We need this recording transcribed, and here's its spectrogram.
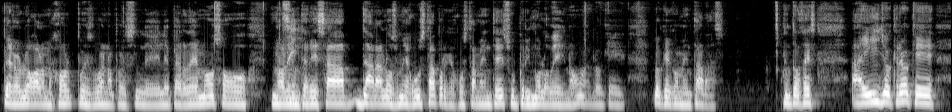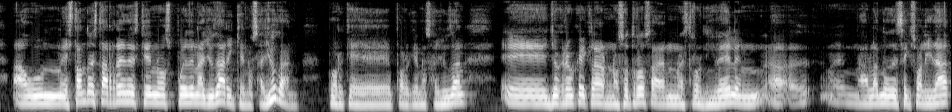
pero luego a lo mejor, pues bueno, pues le, perdemos o no le interesa dar a los me gusta porque justamente su primo lo ve, ¿no? Lo que, lo que comentabas. Entonces, ahí yo creo que aun estando estas redes que nos pueden ayudar y que nos ayudan, porque, porque nos ayudan, eh, yo creo que, claro, nosotros a nuestro nivel, en, hablando de sexualidad,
